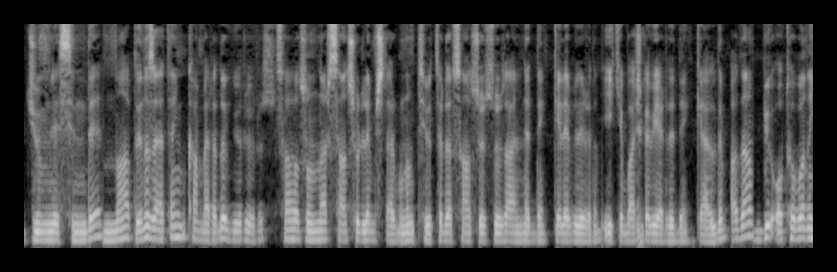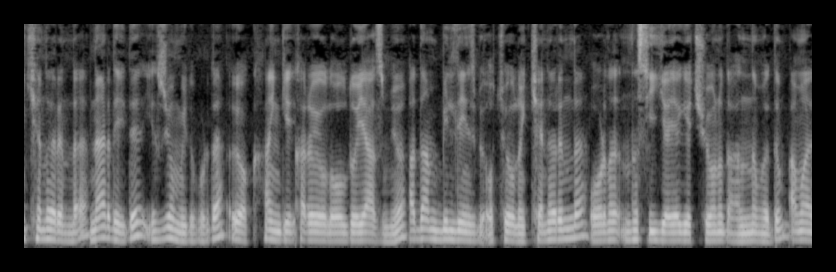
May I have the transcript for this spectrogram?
cümlesinde ne yaptığını zaten kamerada görüyoruz. Sağ olsunlar sansürlemişler. Bunun Twitter'da sansürsüz haline denk gelebilirdim. İyi ki başka bir yerde denk geldim. Adam bir otobanın kenarında neredeydi? Yazıyor muydu burada? Yok. Hangi karayolu olduğu yazmıyor. Adam bildiğiniz bir otoyolun kenarında. Orada nasıl yaya geçiyor onu da anlamadım. Ama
